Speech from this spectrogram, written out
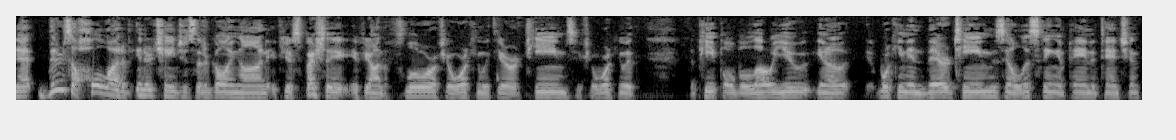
that there's a whole lot of interchanges that are going on. If you're, especially if you're on the floor, if you're working with your teams, if you're working with the people below you, you know, working in their teams, you know, listening and paying attention.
